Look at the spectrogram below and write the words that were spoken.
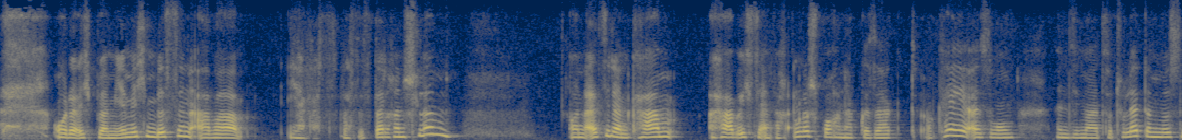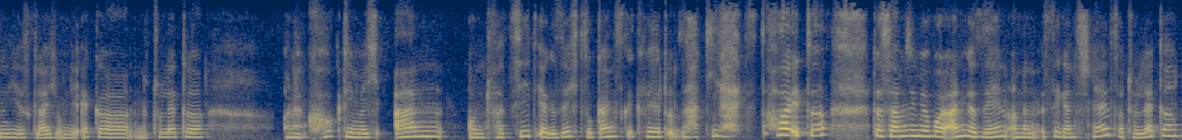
oder ich blamier mich ein bisschen, aber ja, was, was ist daran schlimm? Und als sie dann kam, habe ich sie einfach angesprochen, habe gesagt, okay, also wenn Sie mal zur Toilette müssen, hier ist gleich um die Ecke eine Toilette und dann guckt die mich an und verzieht ihr Gesicht so ganz gequält und sagt, jetzt, heute, das haben sie mir wohl angesehen. Und dann ist sie ganz schnell zur Toilette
